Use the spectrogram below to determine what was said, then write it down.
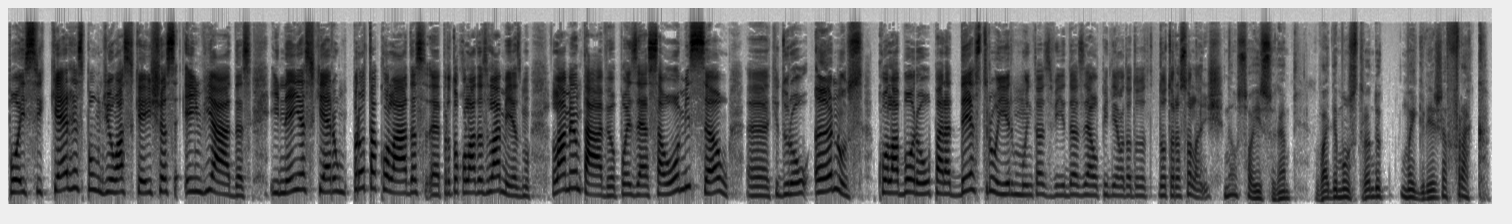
pois sequer respondiam às queixas enviadas e nem as que eram protocoladas, eh, protocoladas lá mesmo. Lamentável, pois essa omissão, eh, que durou anos, colaborou para destruir muitas vidas, é a opinião da do- doutora Solange. Não só isso, né? Vai demonstrando uma igreja fraca,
